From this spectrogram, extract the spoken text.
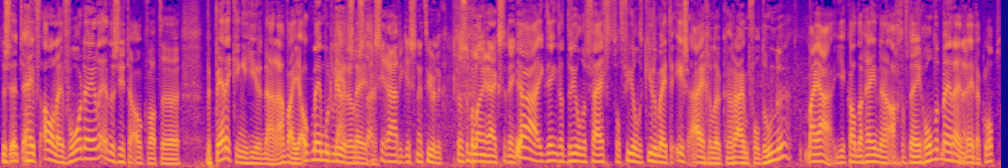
Dus het heeft allerlei voordelen. En er zitten ook wat uh, beperkingen hier en daar aan... waar je ook mee moet leren ja, leven. actieradius natuurlijk. Dat is de belangrijkste, denk ik. Ja, ik denk dat 350 tot 400 kilometer is eigenlijk ruim voldoende. Maar ja, je kan er geen 8 of 900 mee rijden. Nee, nee dat klopt.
